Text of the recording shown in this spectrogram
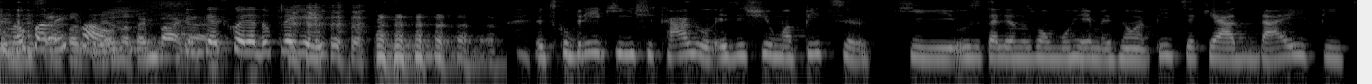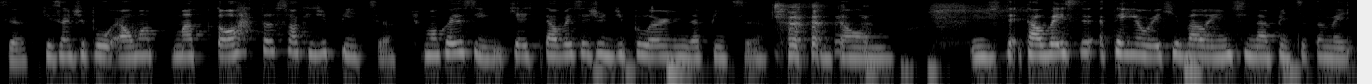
Eu não falei qual. empresa até me pagar. Fica a escolha do freguês. Eu descobri que em Chicago existe uma pizza que os italianos vão morrer, mas não é pizza, que é a Dai Pizza. Que são, tipo, é uma, uma torta, só que de pizza. Tipo, uma coisa assim, que talvez seja o deep learning da pizza. Então, a gente te- talvez tenha o equivalente na pizza também.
